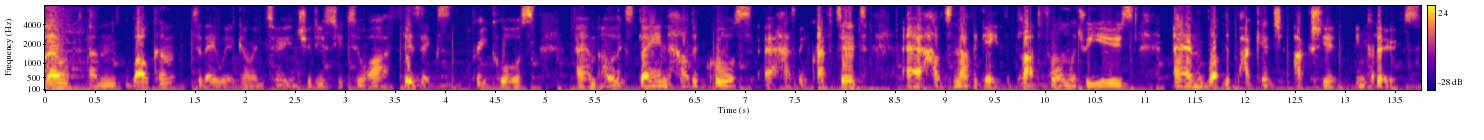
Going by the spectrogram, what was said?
Hello and welcome. Today we're going to introduce you to our physics pre-course. Um, I will explain how the course uh, has been crafted, uh, how to navigate the platform which we use, and what the package actually includes.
